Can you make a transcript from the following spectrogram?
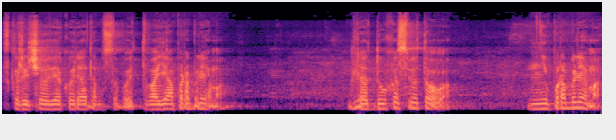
Скажи человеку рядом с собой, твоя проблема для Духа Святого не проблема.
